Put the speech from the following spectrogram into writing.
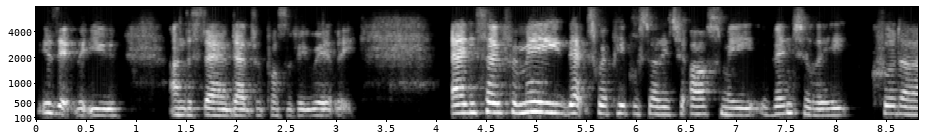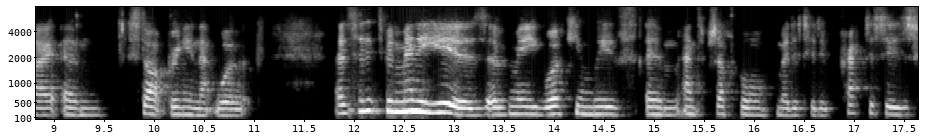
is it that you understand anthroposophy really? And so for me, that's where people started to ask me eventually, could I um, start bringing that work? And so it's been many years of me working with um, anthroposophical meditative practices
